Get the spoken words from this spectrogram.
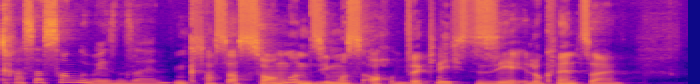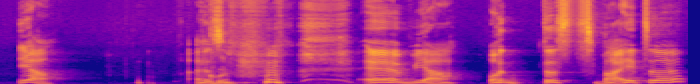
krasser Song gewesen sein. Ein krasser Song und sie muss auch wirklich sehr eloquent sein. Ja. Also, ähm, ja. Und das zweite,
